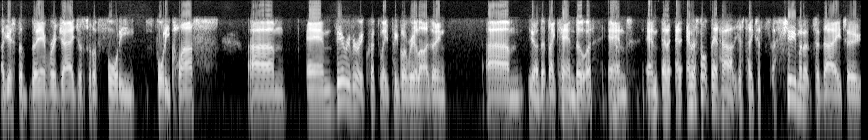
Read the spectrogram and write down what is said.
I guess the, the average age is sort of 40, 40 plus. Um, and very, very quickly, people are realizing, um, you know, that they can do it. And, and, and, and it's not that hard. It just takes a, a few minutes a day to,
